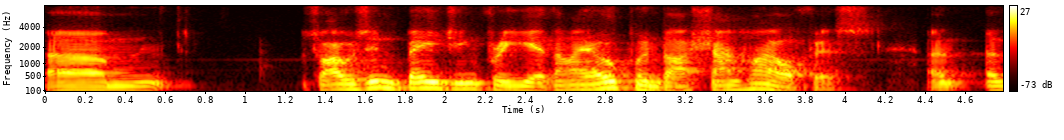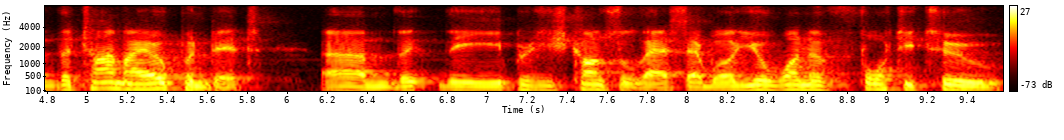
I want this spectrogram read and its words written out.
Um, so I was in Beijing for a year. Then I opened our Shanghai office. And at the time I opened it, um, the, the British consul there said, Well, you're one of 42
